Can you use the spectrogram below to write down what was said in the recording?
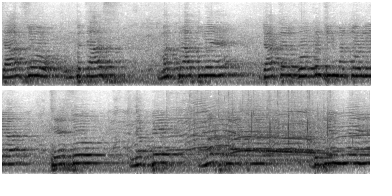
चार सौ उनपचास मत प्राप्त हुए हैं। डॉक्टर गोकुल सिंह मटोलिया छः सौ नब्बे मत प्राप्त विजय हुए हैं।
